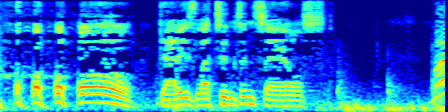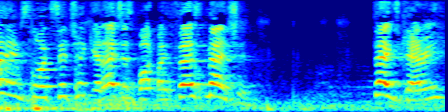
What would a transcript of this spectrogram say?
Ho, ho, ho. Gary's lettings and sales. My name's Lord Sihtric, and I just bought my first mansion. Thanks, Gary.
